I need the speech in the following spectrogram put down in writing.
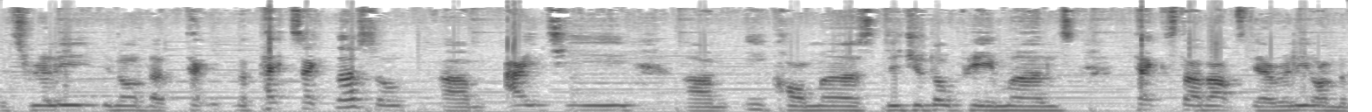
it's really you know the tech, the tech sector so um, IT um, e-commerce digital payments tech startups they're really on the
